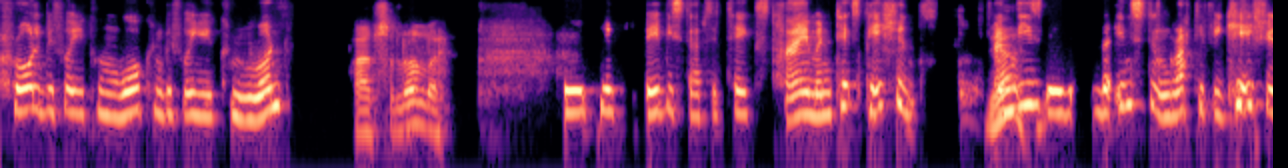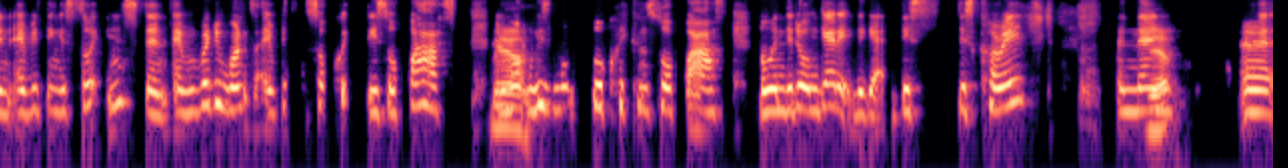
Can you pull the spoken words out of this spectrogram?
crawl before you can walk and before you can run. Absolutely. It takes baby steps. It takes time and it takes patience. Yeah. And these days, the instant gratification, everything is so instant. Everybody wants everything so quickly, so fast, and yeah. always so quick and so fast. And when they don't get it, they get dis- discouraged, and then yeah. uh,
